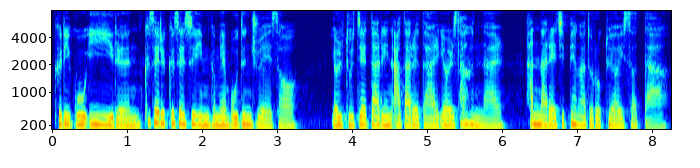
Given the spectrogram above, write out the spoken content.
그리고 이 일은 크세르크세스 임금의 모든 주에서 열두째 달인 아다르 달 열사흔 날 한날에 집행하도록 되어 있었다.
